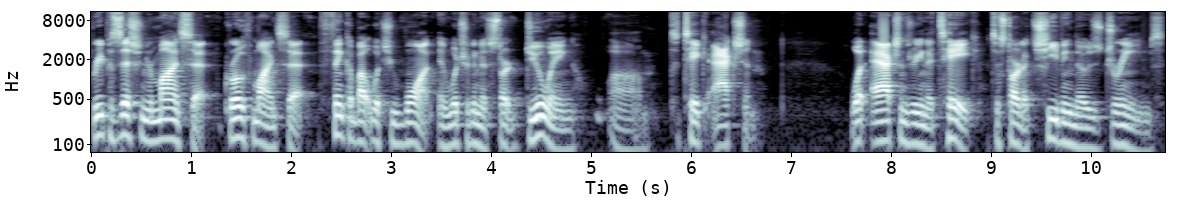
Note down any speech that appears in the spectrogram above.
reposition your mindset, growth mindset. Think about what you want and what you're going to start doing um, to take action. What actions are you going to take to start achieving those dreams,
